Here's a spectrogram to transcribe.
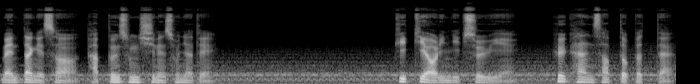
맨 땅에서 가쁜 숨 쉬는 소녀들. 핏기 어린 입술 위에 흙 한 삽 덮였다.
